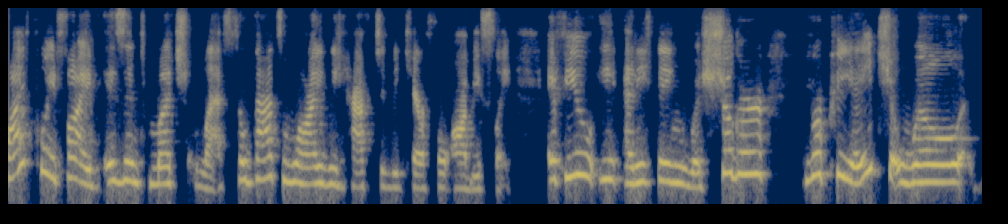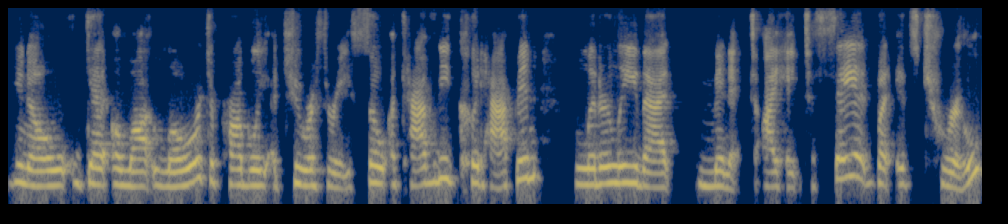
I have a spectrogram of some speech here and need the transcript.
5.5 isn't much less. So that's why we have to be careful, obviously. If you eat anything with sugar, your pH will, you know, get a lot lower to probably a two or three. So a cavity could happen literally that minute. I hate to say it, but it's true.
